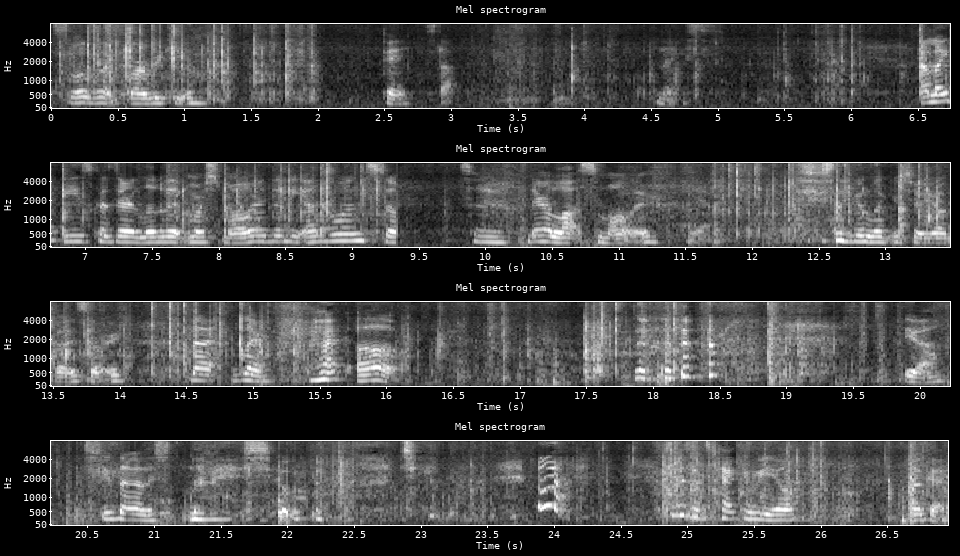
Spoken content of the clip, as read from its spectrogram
Smells like barbecue. Okay, stop. Nice. I like these because they're a little bit more smaller than the other ones, so so they're a lot smaller. Yeah. She's not gonna let me show y'all guys, sorry. Back Blair, back up. yeah, she's not gonna let me show you. She, she's attacking me, y'all. Okay.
